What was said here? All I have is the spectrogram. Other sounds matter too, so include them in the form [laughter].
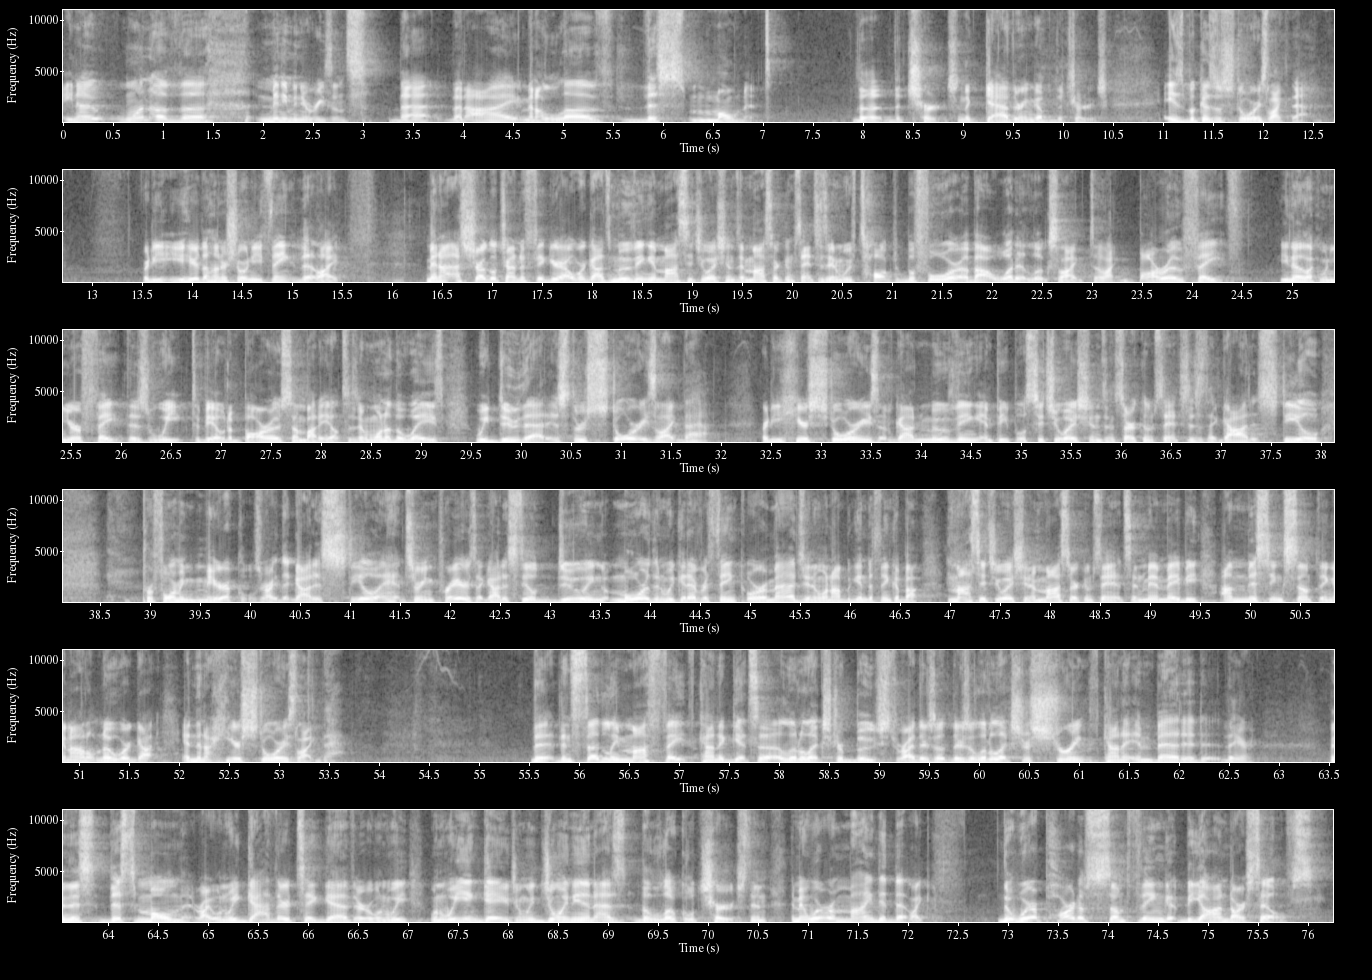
You know, one of the many, many reasons that, that I, man, I love this moment, the, the church and the gathering of the church, is because of stories like that. Where you, you hear the hunter story and you think that, like, man, I, I struggle trying to figure out where God's moving in my situations and my circumstances. And we've talked before about what it looks like to, like, borrow faith you know, like when your faith is weak, to be able to borrow somebody else's. And one of the ways we do that is through stories like that. Right? You hear stories of God moving in people's situations and circumstances, that God is still performing miracles, right? That God is still answering prayers, that God is still doing more than we could ever think or imagine. And when I begin to think about my situation and my circumstance, and man, maybe I'm missing something and I don't know where God, and then I hear stories like that then suddenly my faith kind of gets a, a, little extra boost, right? There's a, there's a little extra strength kind of embedded there. And this, this moment, right, when we gather together, when we, when we engage and we join in as the local church, then, I mean, we're reminded that, like, that we're a part of something beyond ourselves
